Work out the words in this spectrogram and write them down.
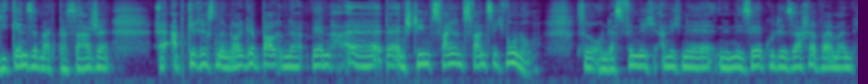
die Gänsemarktpassage äh, abgerissen und neu gebaut und da werden äh, da entstehen 22 Wohnungen. So und das finde ich eigentlich eine, eine sehr gute Sache, weil man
